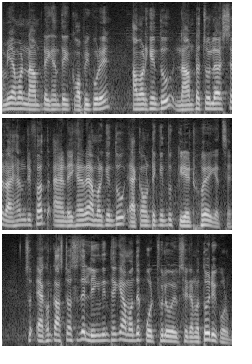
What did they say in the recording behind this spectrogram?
আমি আমার নামটা এখান থেকে কপি করে, আমার কিন্তু নামটা চলে আসছে রায়হান রিফাত অ্যান্ড এখানে আমার কিন্তু অ্যাকাউন্টে কিন্তু ক্রিয়েট হয়ে গেছে। সো এখন কাজটা হচ্ছে যে লিঙ্কদিন থেকে আমাদের পোর্টফোলিও ওয়েবসাইট আমরা তৈরি করব।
